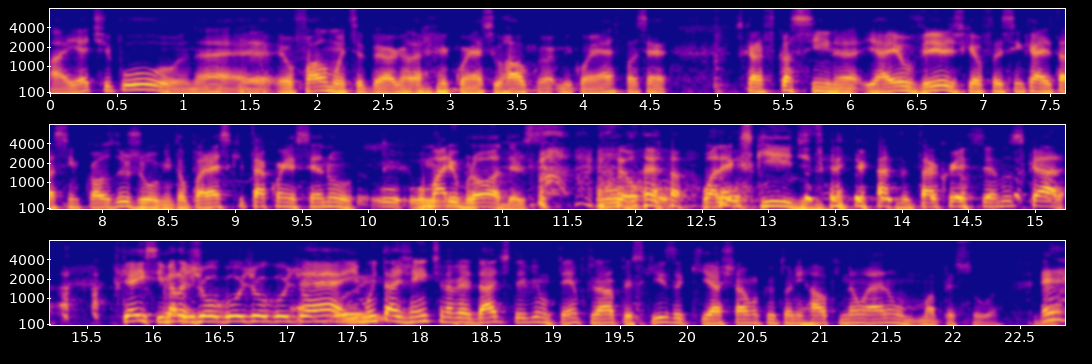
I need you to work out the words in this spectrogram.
Aí é tipo, né? É. Eu falo muito, você pega a galera que me conhece, o Raul me conhece, fala assim, é, os caras ficam assim, né? E aí eu vejo que eu falei assim, cara, ele tá assim por causa do jogo. Então parece que tá conhecendo o, o- Mario Brothers, o, o Alex Kidd, tá ligado? Tá conhecendo os caras. Porque é isso. O cara e- jogou, jogou, jogou. é, e muita gente, na verdade, teve um tempo, fizeram uma pesquisa, que achavam que o Tony Hawk não era uma pessoa. É?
